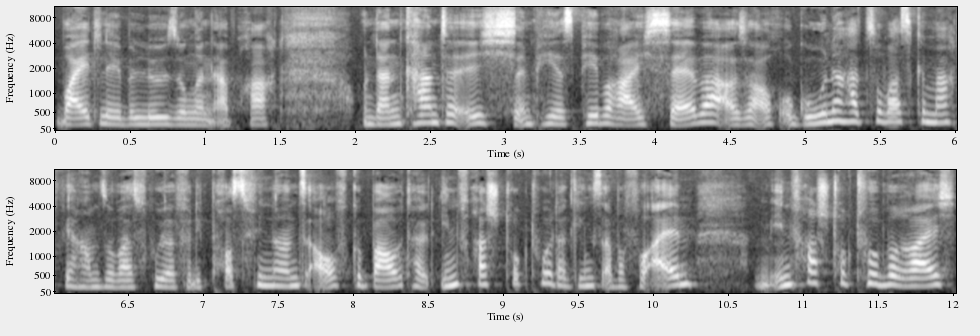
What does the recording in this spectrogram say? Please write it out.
White-Label-Lösungen erbracht. Und dann kannte ich im PSP-Bereich selber, also auch Ogone hat sowas gemacht. Wir haben sowas früher für die Postfinanz aufgebaut, halt Infrastruktur. Da ging es aber vor allem im Infrastrukturbereich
